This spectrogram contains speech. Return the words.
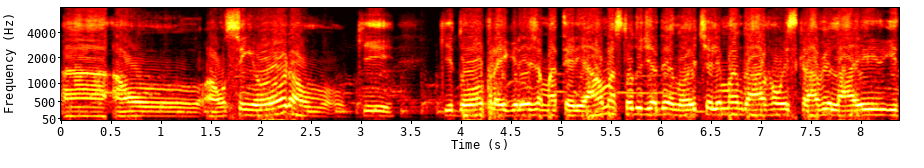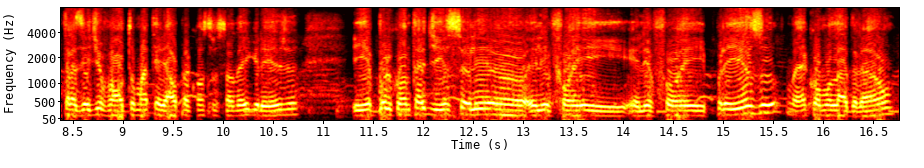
a, a, um, a um senhor a um, que que doou para a igreja material, mas todo dia de noite ele mandava um escravo ir lá e, e trazer de volta o material para a construção da igreja. E por conta disso ele, ele, foi, ele foi preso né, como ladrão.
